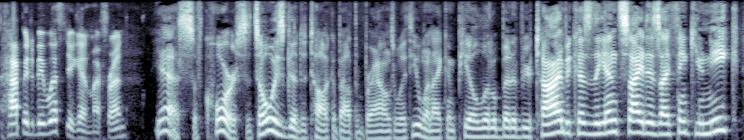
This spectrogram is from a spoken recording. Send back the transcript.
Happy to be with you again, my friend. Yes, of course. It's always good to talk about the Browns with you when I can peel a little bit of your time because the insight is, I think, unique,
